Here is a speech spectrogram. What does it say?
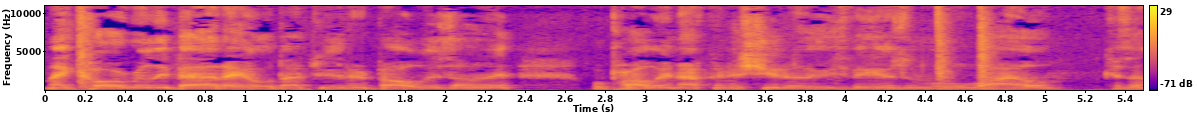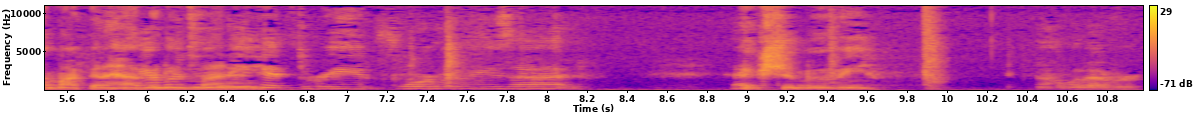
my car really bad. I owe about $200 on it. We're probably not going to shoot all these videos in a little while because I'm not going to have Yeah, any money. get three, four movies at? Extra movie. Oh, whatever.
